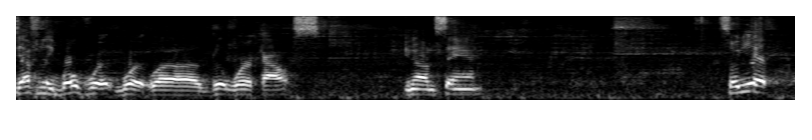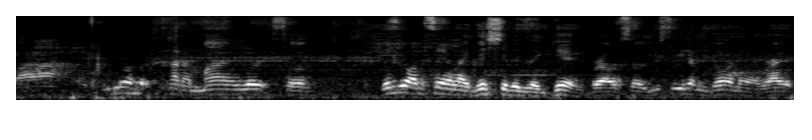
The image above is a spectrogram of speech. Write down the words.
Definitely both were, were uh, good workouts. You know what I'm saying? So yeah, Wow. You know how the mind works. So this is what I'm saying. Like this shit is a gift, bro. So you see him doing that, right?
